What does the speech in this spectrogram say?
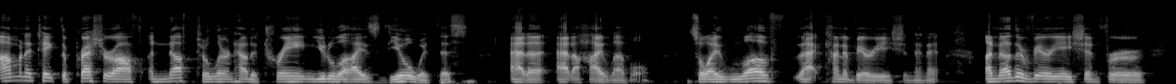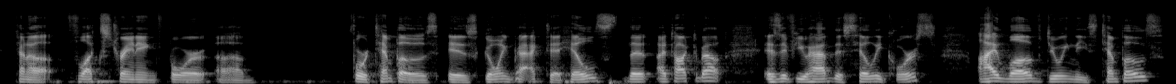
I'm going to take the pressure off enough to learn how to train, utilize, deal with this at a, at a high level. So I love that kind of variation in it. Another variation for kind of flux training for um, for tempos is going back to hills that I talked about. Is if you have this hilly course, I love doing these tempos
